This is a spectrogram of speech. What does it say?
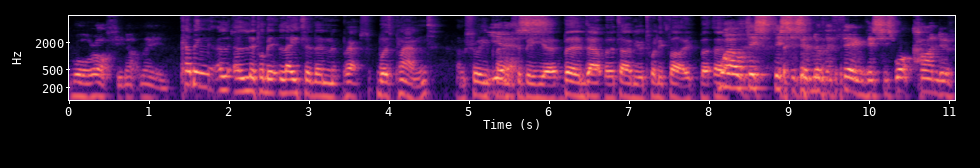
wore off. You know what I mean? Coming a, a little bit later than perhaps was planned. I'm sure you planned to be uh, burned out by the time you were 25, but uh, Well, this this is another thing. This is what kind of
